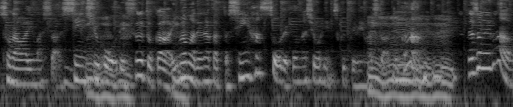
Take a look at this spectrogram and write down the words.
備わりました。新手法ですとか、うん今までなかった新発想でこんな商品作ってみましたとか、うんうんうんでそれが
